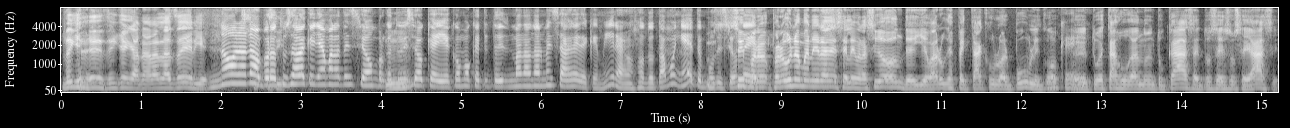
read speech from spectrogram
no quiere decir que ganaran la serie. No, no, no, pero Sí. tú sabes que llama la atención porque tú dices, ok, es como que te estoy mandando el mensaje de que, mira, nosotros estamos en esto, en posición Sí, de... pero, pero es una manera de celebración, de llevar un espectáculo al público. Eh, tú estás jugando en tu casa, entonces eso se hace.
